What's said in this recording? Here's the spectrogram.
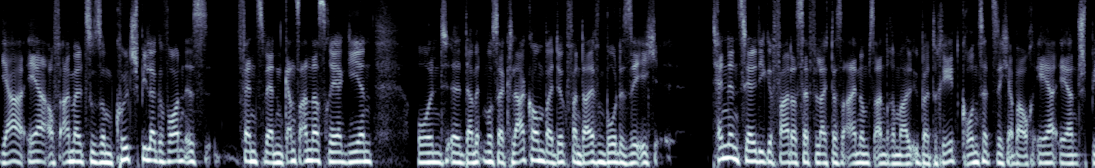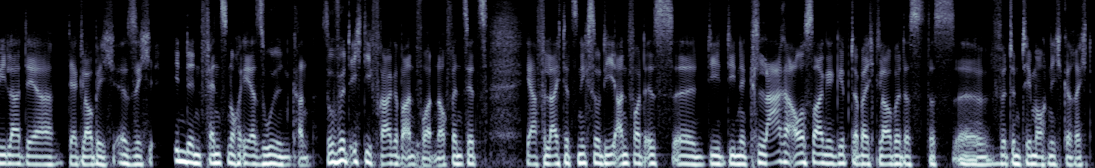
ja, er auf einmal zu so einem Kultspieler geworden ist. Fans werden ganz anders reagieren. Und äh, damit muss er klarkommen. Bei Dirk van Dijvenbode sehe ich tendenziell die Gefahr, dass er vielleicht das eine ums andere Mal überdreht. Grundsätzlich aber auch eher, eher ein Spieler, der, der glaube ich, äh, sich in den Fans noch eher suhlen kann. So würde ich die Frage beantworten, auch wenn es jetzt ja vielleicht jetzt nicht so die Antwort ist, äh, die, die eine klare Aussage gibt, aber ich glaube, dass das äh, wird dem Thema auch nicht gerecht.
